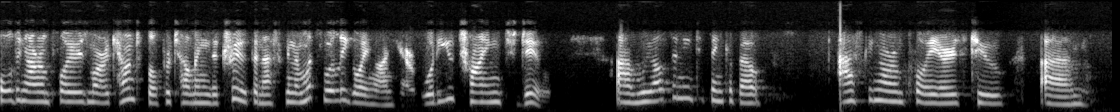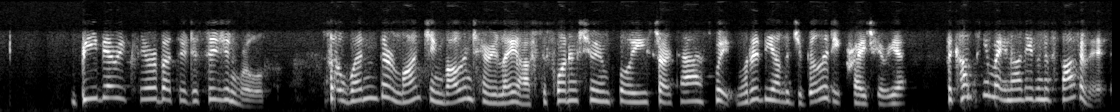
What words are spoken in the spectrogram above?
holding our employers more accountable for telling the truth and asking them, what's really going on here? What are you trying to do? Um, we also need to think about asking our employers to um, be very clear about their decision rules. So when they're launching voluntary layoffs, if one or two employees start to ask, wait, what are the eligibility criteria? The company might not even have thought of it.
